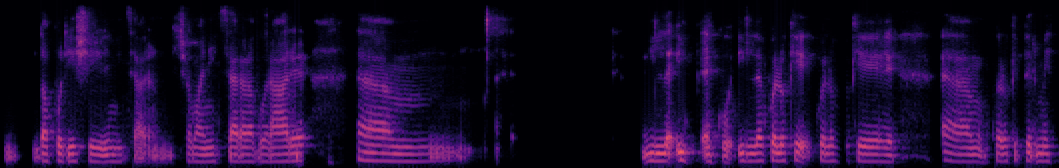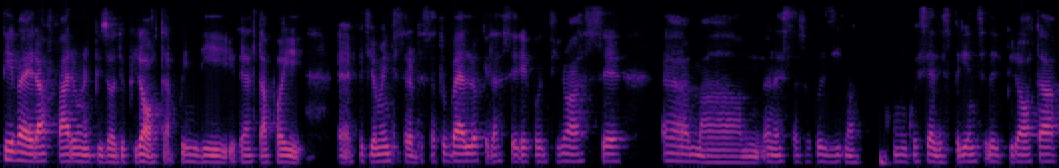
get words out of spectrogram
dopo riesci a iniziare, diciamo, a iniziare a lavorare. Um, il, il, ecco, il, quello, che, quello, che, um, quello, che, permetteva era fare un episodio pilota, quindi in realtà poi eh, effettivamente sarebbe stato bello che la serie continuasse, eh, ma non è stato così, ma comunque sia l'esperienza del pilota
